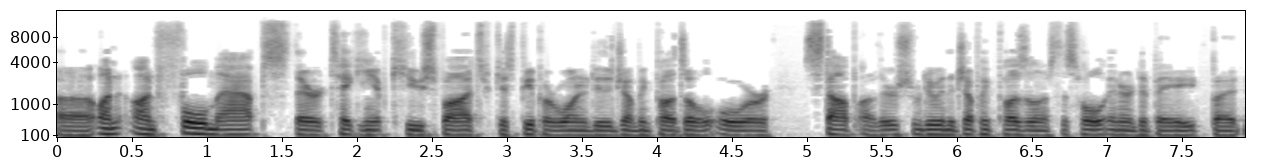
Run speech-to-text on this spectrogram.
uh, on on full maps they're taking up queue spots because people are wanting to do the jumping puzzle or stop others from doing the jumping puzzle. And it's this whole inner debate, but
